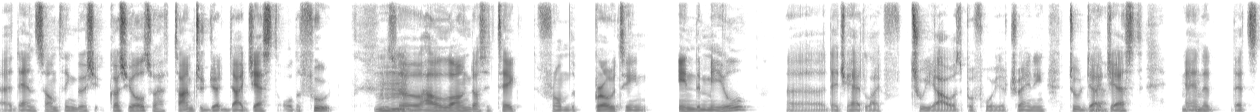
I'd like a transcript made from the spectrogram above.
uh, then something? Because you, because you also have time to digest all the food. Mm-hmm. So how long does it take from the protein in the meal uh, that you had like three hours before your training to digest mm-hmm. and that, that's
